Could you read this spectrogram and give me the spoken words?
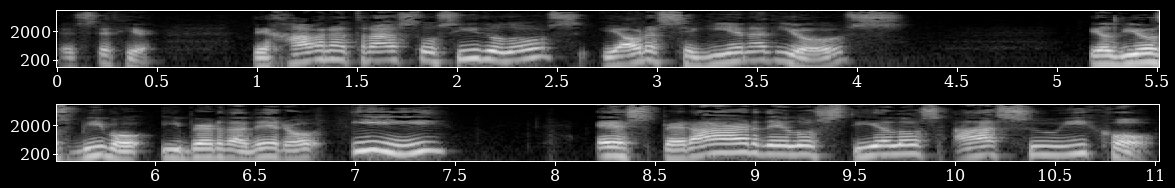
Es decir, dejaban atrás los ídolos y ahora seguían a Dios, el Dios vivo y verdadero, y esperar de los cielos a su Hijo,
